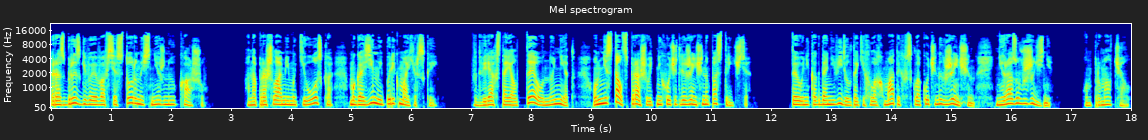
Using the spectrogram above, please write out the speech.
разбрызгивая во все стороны снежную кашу. Она прошла мимо киоска, магазина и парикмахерской. В дверях стоял Тео, но нет, он не стал спрашивать, не хочет ли женщина постричься. Тео никогда не видел таких лохматых, всклокоченных женщин, ни разу в жизни. Он промолчал.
